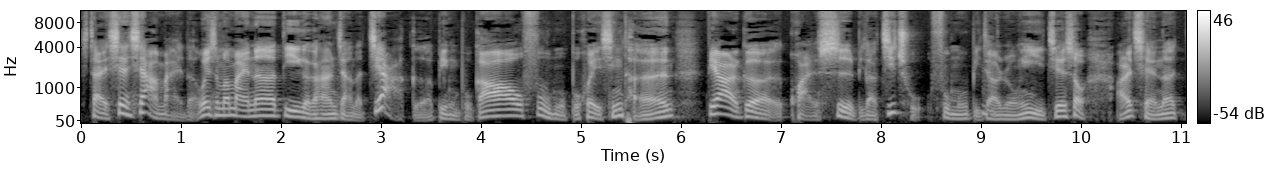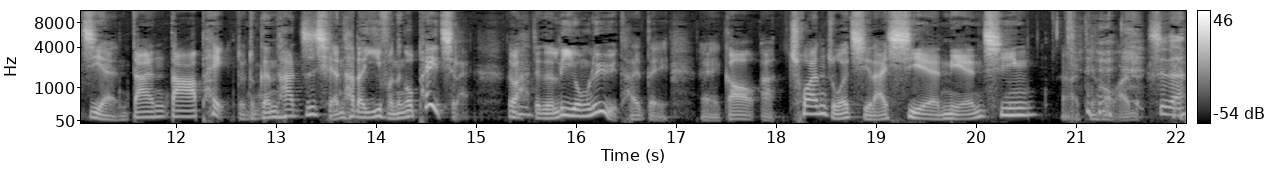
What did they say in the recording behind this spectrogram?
在线下买的。为什么买呢？第一个刚刚讲的价格并不高，父母不会心疼；第二个款式比较基础，父母比较容易接受，而且呢简单搭配，就跟他之前他的衣服能够配起来。对吧？这个利用率它得哎高啊，穿着起来显年轻啊，挺好玩的。是的，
